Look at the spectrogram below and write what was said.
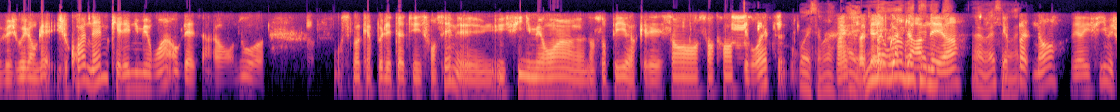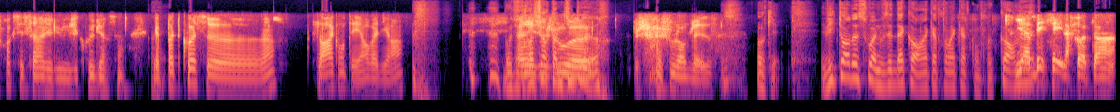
vais jouer l'anglais. Je crois même qu'elle est numéro un anglaise. Alors nous, on se moque un peu de l'état de tennis français, mais une fille numéro un euh, dans son pays alors qu'elle est 100, 130 les brouettes, Ouais, c'est vrai. Ouais, Allez, ça il y a numéro pas un de quoi se la britannique. ramener, hein. Ah ouais, c'est vrai. pas, non, vérifie, mais je crois que c'est ça. J'ai lu, j'ai cru lire ça. Il n'y a pas de quoi se, hein, se la raconter, hein, on va dire. Hein. Bon, tu te rassures je comme joue, tu euh, peux. hein. Je joue l'anglaise. Ok. Victoire de Swan, vous êtes d'accord, 1,84 contre Il a Cornet. baissé la cote, hein,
